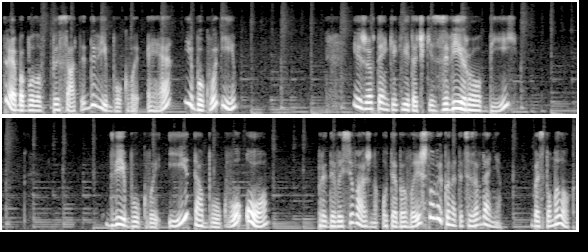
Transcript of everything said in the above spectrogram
Треба було вписати дві букви Е і букву І. І жовтенькі квіточки звіробій, дві букви І та букву О. Придивись уважно, у тебе вийшло виконати це завдання без помилок.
